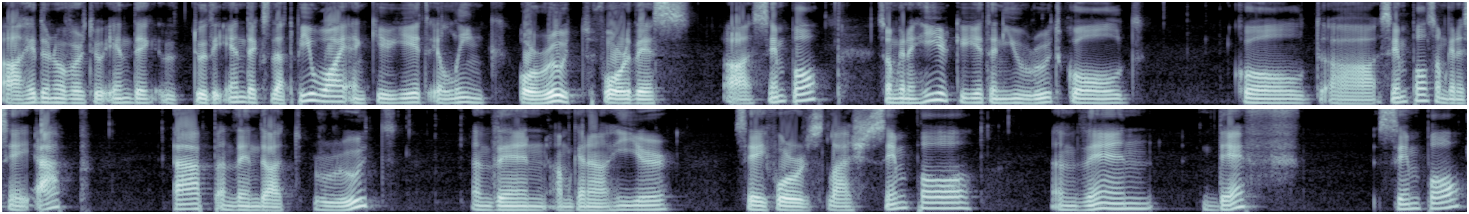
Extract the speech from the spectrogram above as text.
uh, head on over to index to the index.py and create a link or route for this uh, simple. So I'm to here create a new route called called uh, simple. So I'm to say app, app, and then dot route. And then I'm to here say forward slash simple, and then def simple,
